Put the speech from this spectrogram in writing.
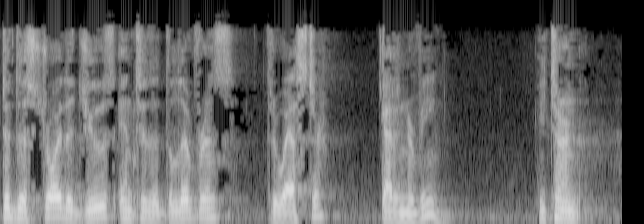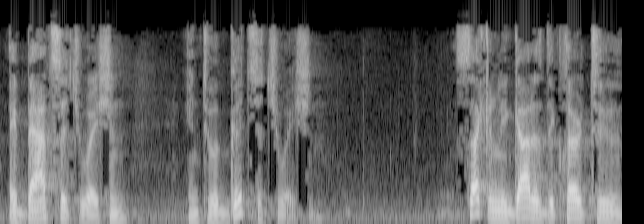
to destroy the Jews into the deliverance through Esther. God intervened. He turned a bad situation into a good situation. Secondly, God is declared to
